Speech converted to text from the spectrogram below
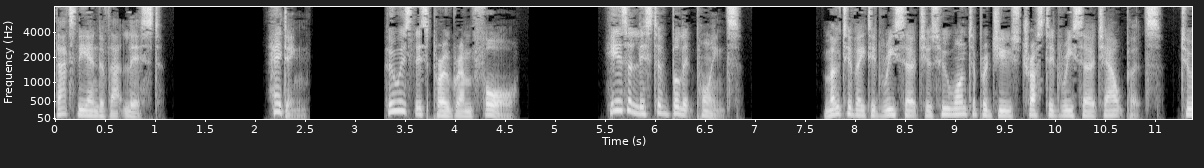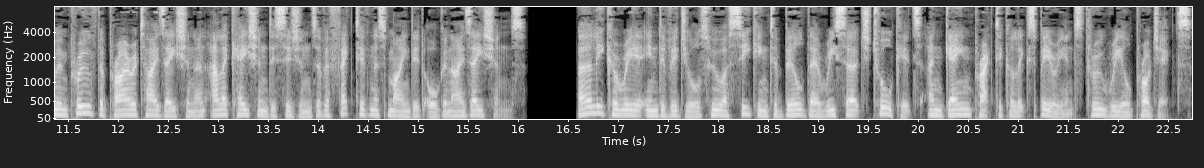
That's the end of that list. Heading Who is this program for? Here's a list of bullet points. Motivated researchers who want to produce trusted research outputs, to improve the prioritization and allocation decisions of effectiveness minded organizations. Early career individuals who are seeking to build their research toolkits and gain practical experience through real projects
